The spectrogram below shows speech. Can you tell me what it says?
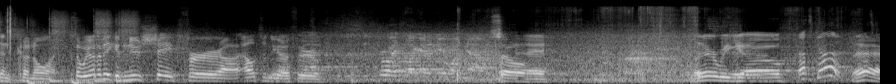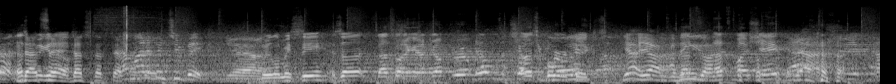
Since canoeing. So we got to make a new shape for uh, Elton to go through. Destroyed, so I gotta do one now. So there we go. That's good. There. That's, That's big it. enough. That's that's That might have been too big. yeah. Wait, let me see. Is that? That's what I gotta jump through. That was a That's perfect. Yeah, yeah. I think you got That's my shape. Yeah.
